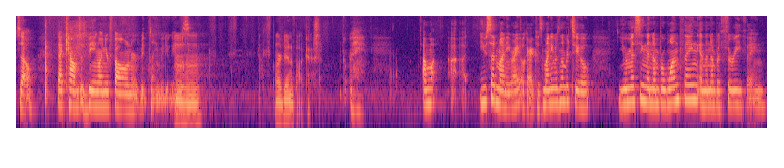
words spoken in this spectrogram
So that counts as being on your phone or playing video games. Mm-hmm. Or doing a podcast. I'm, you said money, right? Okay, because money was number two. You're missing the number one thing and the number three thing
